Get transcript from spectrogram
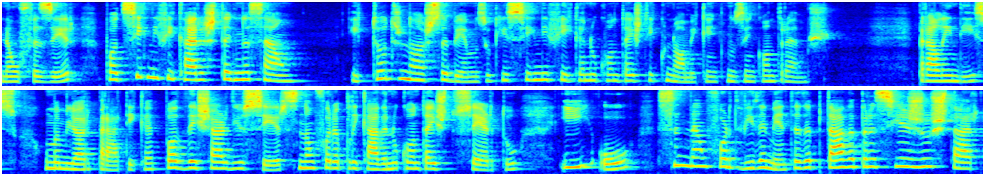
Não o fazer pode significar a estagnação, e todos nós sabemos o que isso significa no contexto económico em que nos encontramos. Para além disso, Uma melhor prática pode deixar de o ser se não for aplicada no contexto certo e ou se não for devidamente adaptada para se ajustar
